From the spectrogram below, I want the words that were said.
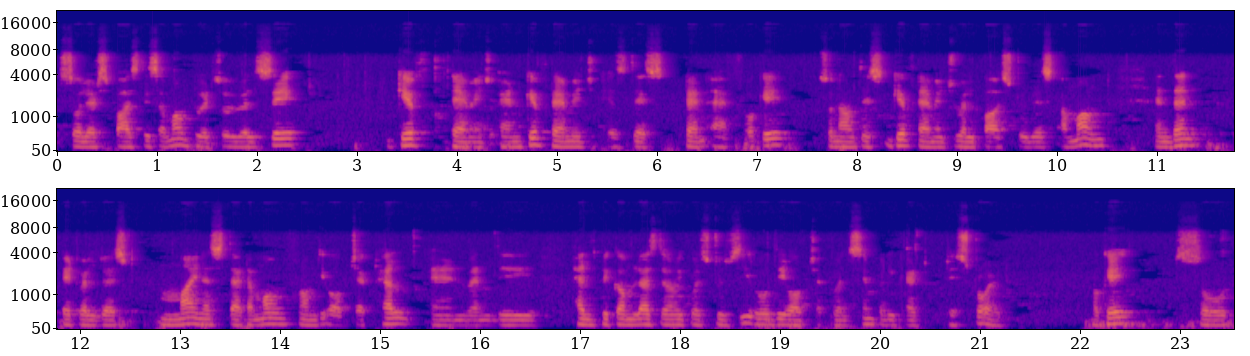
so let's pass this amount to it. So we will say give damage and give damage is this 10f okay? So now this give damage will pass to this amount and then it will just minus that amount from the object health and when the health become less than or equals to zero the object will simply get destroyed okay? So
